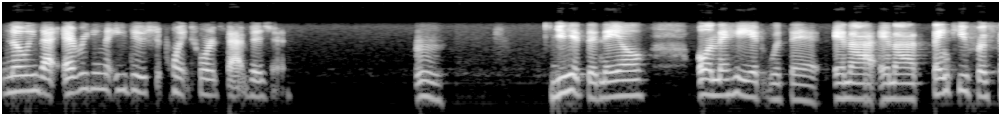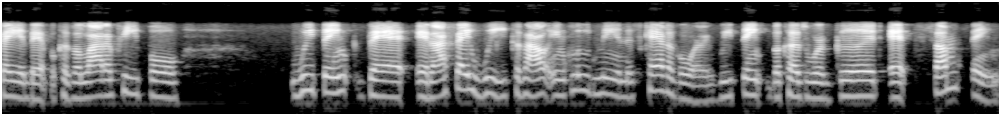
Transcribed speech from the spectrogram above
knowing that everything that you do should point towards that vision. Mm. You hit the nail on the head with that, and I and I thank you for saying that because a lot of people we think that, and I say we because I'll include me in this category. We think because we're good at something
